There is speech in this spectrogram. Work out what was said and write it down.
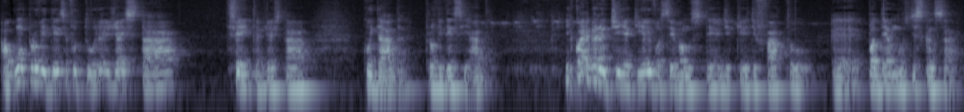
alguma providência futura já está feita, já está cuidada providenciada. E qual é a garantia que eu e você vamos ter de que de fato é, podemos descansar?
